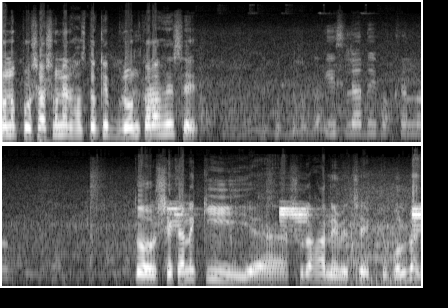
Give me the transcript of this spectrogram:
কোনো প্রশাসনের হস্তক্ষেপ গ্রহণ করা হয়েছে? কি ছিল দুই পক্ষের লোক। তো সেখানে কি সুরাহা নেমেছে একটু বলবেন?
